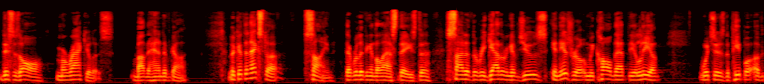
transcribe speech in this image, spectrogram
This is all miraculous by the hand of God. Look at the next uh, sign that we're living in the last days the sign of the regathering of Jews in Israel, and we call that the Aliyah, which is the people of,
